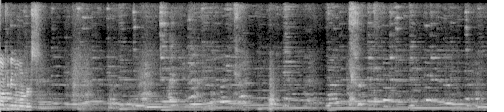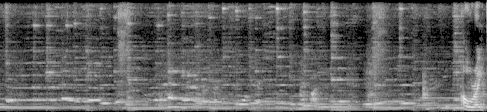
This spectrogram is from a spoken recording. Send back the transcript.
not giving him orders. Alright.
